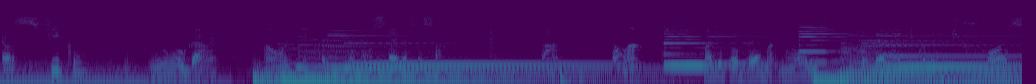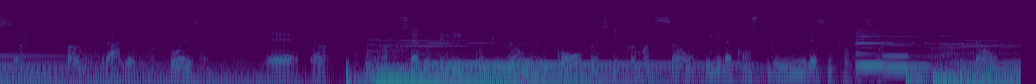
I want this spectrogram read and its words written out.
Elas ficam num lugar onde a gente não consegue acessar tá? Estão lá. Mas o problema não é isso. O problema é que quando a gente força para lembrar de alguma coisa, é, ela, o nosso cérebro, ele, quando ele não encontra essa informação, ele vai construir essa informação. Então,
